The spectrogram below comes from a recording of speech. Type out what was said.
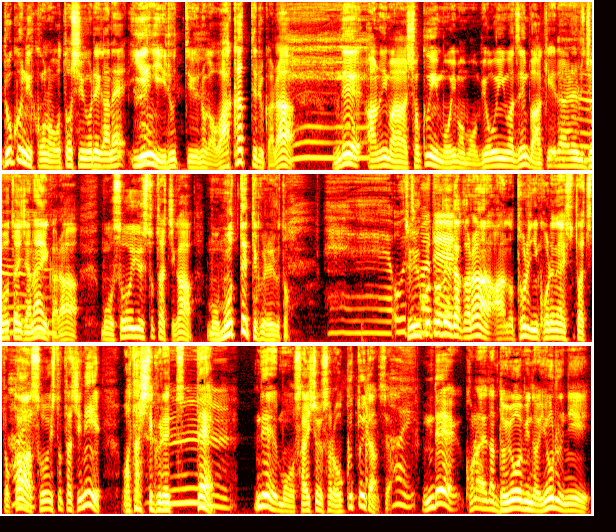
どこにこのお年寄りがね家にいるっていうのが分かってるから、であの今職員も今もう病院は全部開けられる状態じゃないから、もうそういう人たちがもう持ってってくれると。ということでだからあの取りに来れない人たちとか、はい。そういう人たちに渡してくれっつってでもう最初にそれ送っといたんですよ。はい。でこの間土曜日の夜に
